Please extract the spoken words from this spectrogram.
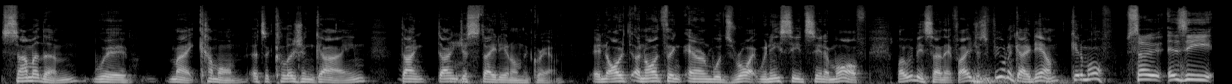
some of them were, mate, come on, it's a collision game. Don't don't just stay down on the ground. And I and I think Aaron Wood's right when he said send him off. Like we've been saying that for ages. If you want to go down, get him off. So, is he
